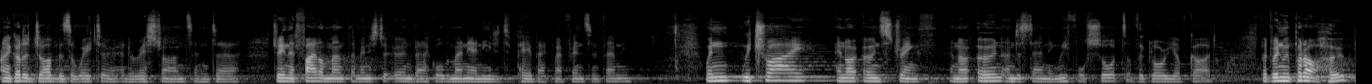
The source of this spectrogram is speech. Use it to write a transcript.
I got a job as a waiter at a restaurant, and uh, during that final month, I managed to earn back all the money I needed to pay back my friends and family. When we try in our own strength and our own understanding, we fall short of the glory of God. But when we put our hope,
